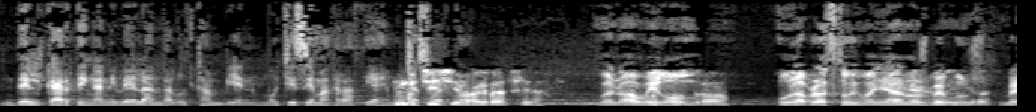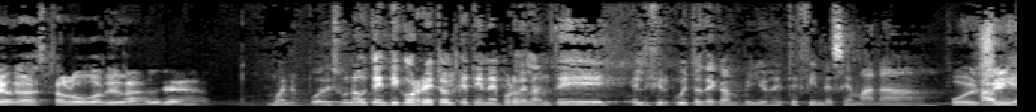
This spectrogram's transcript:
del karting a nivel andaluz también. Muchísimas gracias. Y Muchísimas gracias. Bueno, amigo, un abrazo y mañana nos vemos. Venga, hasta luego, adiós. Bueno, pues un auténtico reto el que tiene por delante el circuito de Campillos este fin de semana. Pues sí,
